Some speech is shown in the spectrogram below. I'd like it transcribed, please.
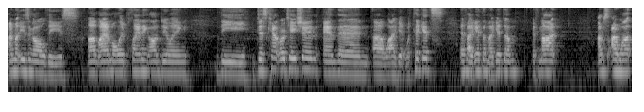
I'm not using all of these. Um, I am only planning on doing the discount rotation and then uh, what I get with tickets. If I get them, I get them. If not, I'm I want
